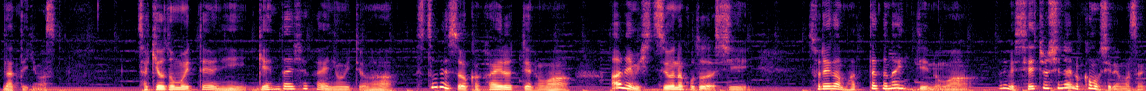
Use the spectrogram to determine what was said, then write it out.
なっていきます。先ほども言ったように現代社会においてはストレスを抱えるっていうのはある意味必要なことだしそれが全くないっていうのはある意味成長しないのかもしれません。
